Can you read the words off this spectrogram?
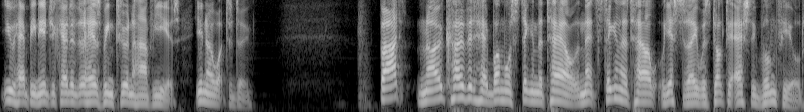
You have been educated. It has been two and a half years. You know what to do. But no, COVID had one more sting in the tail, and that sting in the tail yesterday was Dr. Ashley Bloomfield,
